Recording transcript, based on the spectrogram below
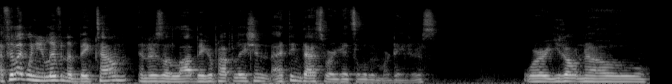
I feel like when you live in a big town and there's a lot bigger population, I think that's where it gets a little bit more dangerous. Where you don't know,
